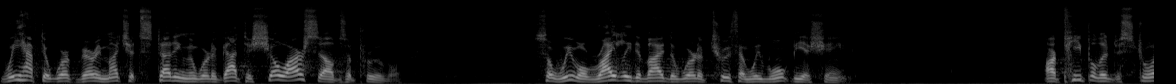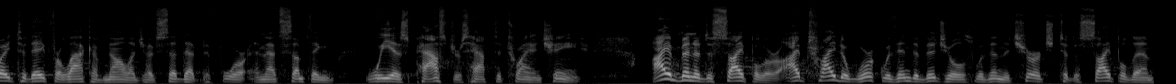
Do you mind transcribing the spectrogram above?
We have to work very much at studying the Word of God to show ourselves approval. So we will rightly divide the Word of truth and we won't be ashamed. Our people are destroyed today for lack of knowledge. I've said that before, and that's something we as pastors have to try and change. I have been a discipler. I've tried to work with individuals within the church to disciple them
